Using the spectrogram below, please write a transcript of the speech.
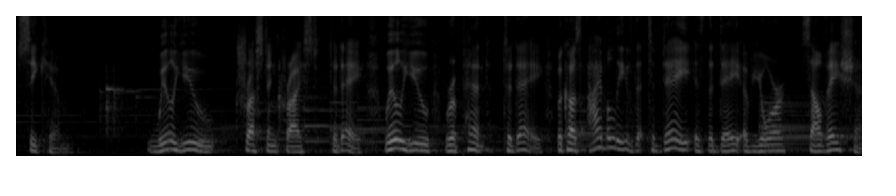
seek him. Will you trust in Christ today? Will you repent today? Because I believe that today is the day of your salvation.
